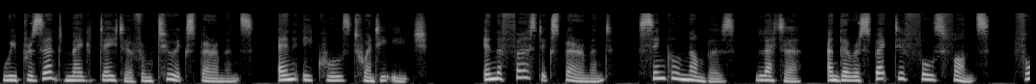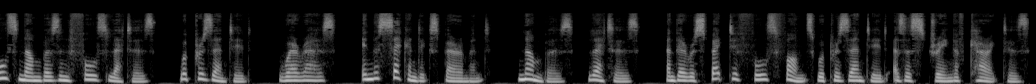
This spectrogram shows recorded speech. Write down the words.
We present MEG data from two experiments, n equals 20 each. In the first experiment, single numbers, letter, and their respective false fonts, false numbers and false letters, were presented, whereas, in the second experiment, numbers, letters, and their respective false fonts were presented as a string of characters.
